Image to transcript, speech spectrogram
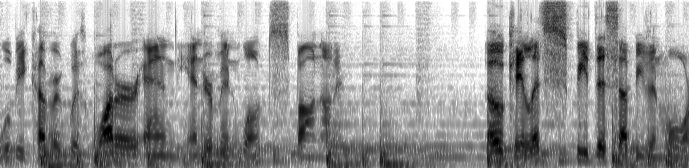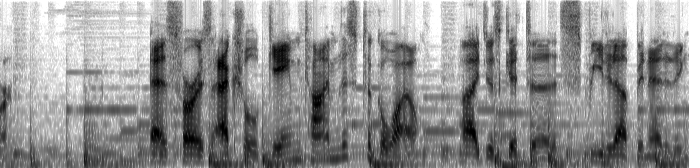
will be covered with water and the Enderman won't spawn on it. Okay, let's speed this up even more. As far as actual game time, this took a while. I just get to speed it up in editing.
